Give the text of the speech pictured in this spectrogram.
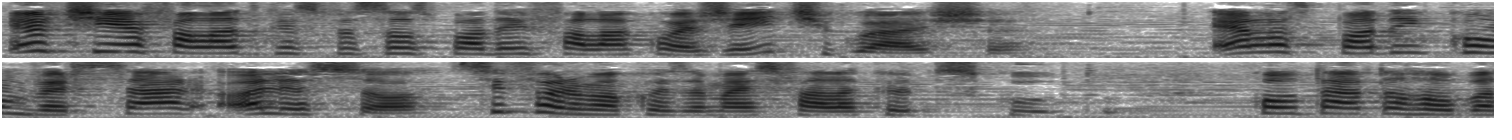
Eu tinha falado que as pessoas podem falar com a gente, Guaxa. Elas podem conversar, olha só, se for uma coisa mais fala que eu discuto, contato arroba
